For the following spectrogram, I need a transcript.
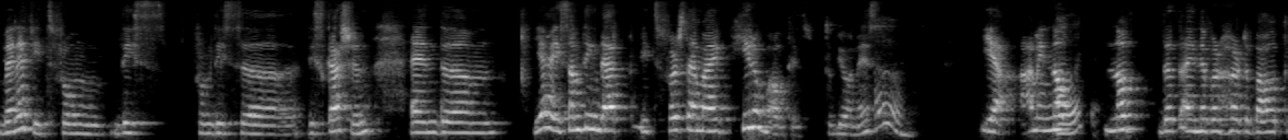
benefits from this from this uh, discussion. And um, yeah it's something that it's first time i hear about it to be honest. Oh. yeah i mean not not that i never heard about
